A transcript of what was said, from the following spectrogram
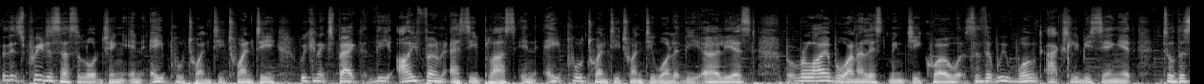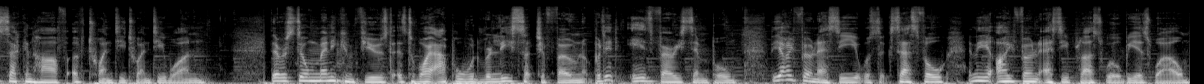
With its predecessor launching in April 2020, we can expect the iPhone SE Plus in April 2021 at the earliest, but reliable analyst Ming-Chi Kuo says that we won't actually be seeing it until the second half of 2021. There are still many confused as to why Apple would release such a phone, but it is very simple. The iPhone SE was successful and the iPhone SE Plus will be as well.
